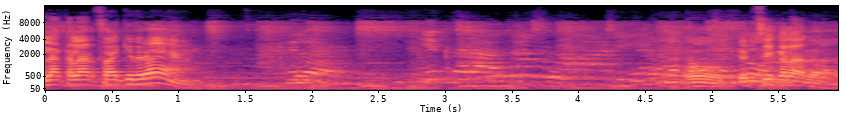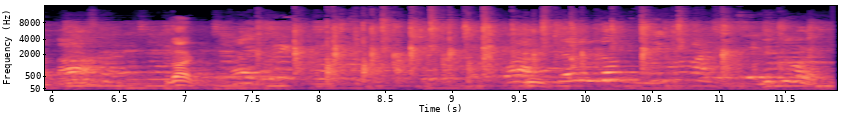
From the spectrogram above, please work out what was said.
ಎಲ್ಲ ಕಲರ್ಸ್ ಹಾಕಿದ್ರೆ? ಓ ಪೆಪ್ಸಿ ಕಲರ್ ಗುಡ್ 你接过来，你接过来。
